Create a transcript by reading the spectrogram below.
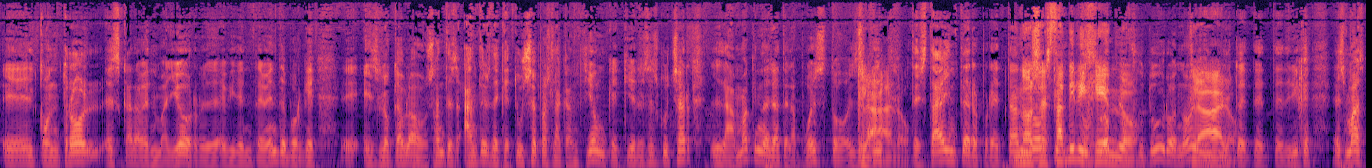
eh, el control es cada vez mayor, eh, evidentemente, porque eh, es lo que hablábamos antes. Antes de que tú sepas la canción que quieres escuchar, la máquina ya te la ha puesto. Es claro. te está interpretando nos está dirigiendo. propio futuro, ¿no? Claro. Te, te, dirige. Es más,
